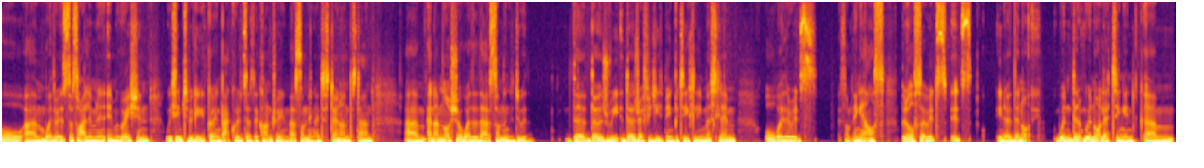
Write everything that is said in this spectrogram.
or um, whether it's asylum and immigration we seem to be going backwards as a country and that's something I just don't understand. Um, and I'm not sure whether that's something to do with the those re- those refugees being particularly Muslim or whether it's something else but also it's it's you know they're not when they're, we're not letting in um,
